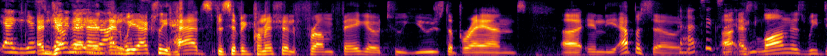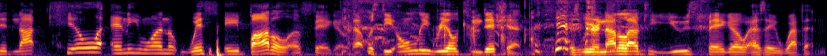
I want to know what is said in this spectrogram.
Yeah, I guess and, Ju- and, and we actually had specific permission from Faygo to use the brand uh, in the episode. That's Uh, exciting. as long as we did not kill anyone with a bottle of Faygo. That was the only real condition, is we were not allowed to use Faygo as a weapon.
